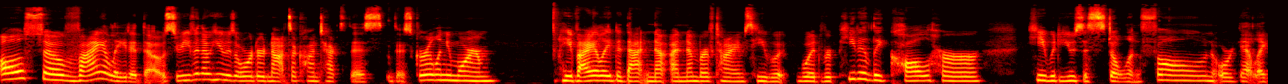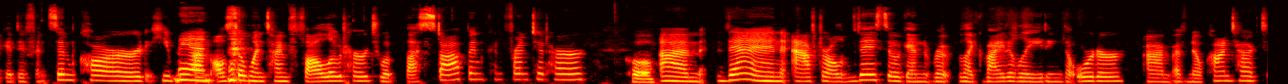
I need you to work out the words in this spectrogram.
also violated those. So even though he was ordered not to contact this this girl anymore, he violated that no- a number of times. He would would repeatedly call her he would use a stolen phone or get like a different SIM card. He um, also one time followed her to a bus stop and confronted her. Cool. Um, then after all of this, so again, re- like violating the order um, of no contact,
